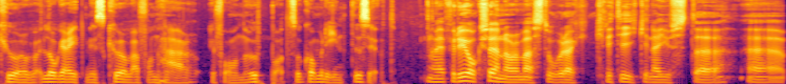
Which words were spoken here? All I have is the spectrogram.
kurva, logaritmisk kurva från härifrån och uppåt. Så kommer det inte se ut. Nej, för det är också en av de här stora kritikerna, just eh, eh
